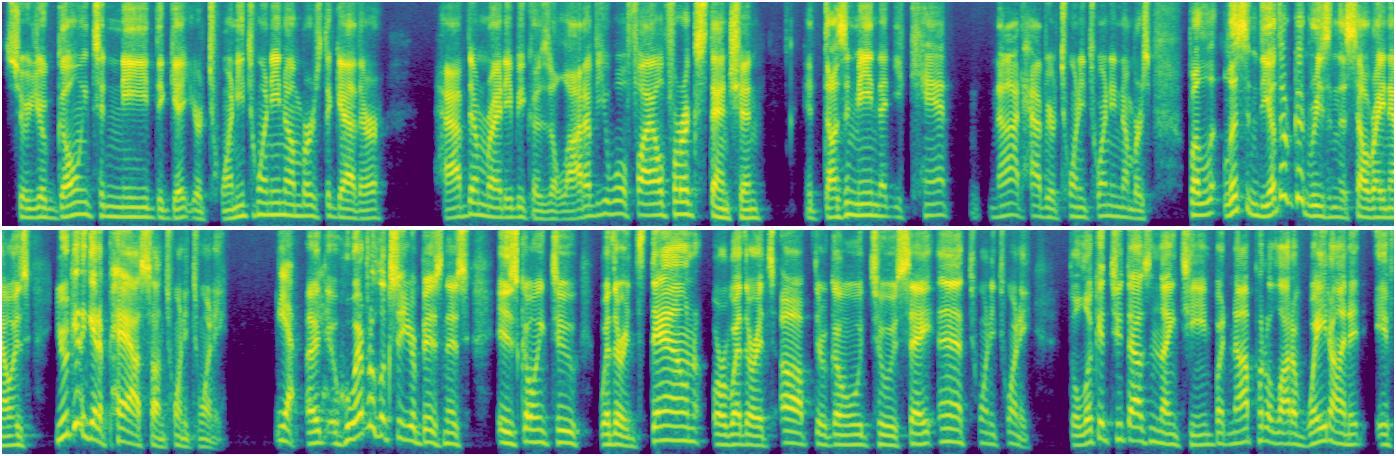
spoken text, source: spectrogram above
So, you're going to need to get your 2020 numbers together have them ready because a lot of you will file for extension. It doesn't mean that you can't not have your 2020 numbers. But l- listen, the other good reason to sell right now is you're going to get a pass on 2020. Yeah. Uh, Whoever looks at your business is going to, whether it's down or whether it's up, they're going to say, eh, 2020. They'll look at 2019, but not put a lot of weight on it if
